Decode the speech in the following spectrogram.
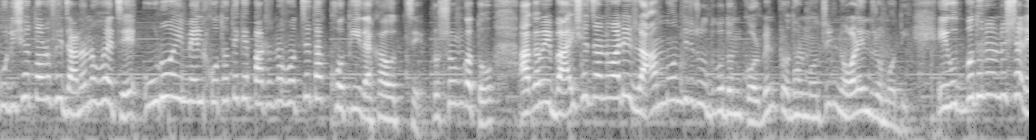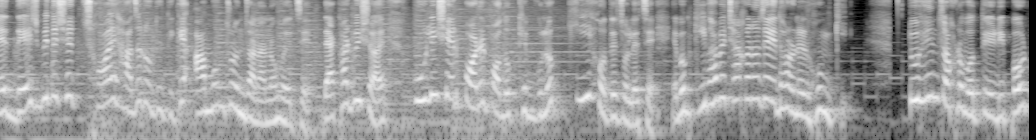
পুলিশের তরফে জানানো হয়েছে, উড়ো ইমেল কোথা থেকে পাঠানো হচ্ছে তা খতিয়ে দেখা হচ্ছে। প্রসঙ্গত, আগামী বাইশে জানুয়ারি রাম মন্দিরের উদ্বোধন করবেন প্রধানমন্ত্রী নরেন্দ্র মোদী। এই উদ্বোধনী অনুষ্ঠানে দেশ বিদেশের ছয় হাজার অতিথিকে আমন্ত্রণ জানানো হয়েছে। দেখার বিষয়, পুলিশের পরের পদক্ষেপগুলো কি হতে চলেছে এবং কীভাবে ঠেকানো যায় এই ধরনের হুমকি? তুহিন চক্রবর্তীর রিপোর্ট,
